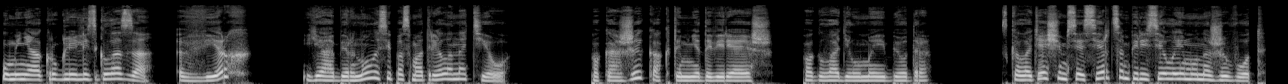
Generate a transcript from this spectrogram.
У меня округлились глаза. Вверх? Я обернулась и посмотрела на Тео. «Покажи, как ты мне доверяешь», — погладил мои бедра. С колотящимся сердцем пересела ему на живот,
